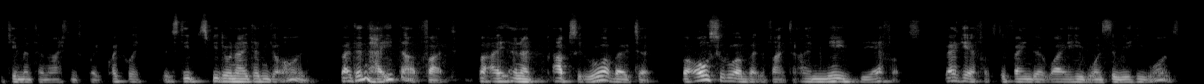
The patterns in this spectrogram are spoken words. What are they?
became internationals quite quickly. But Steve Speedie and I didn't get on. But I didn't hide that fact. But I and I absolutely wrote about it. But also wrote about the fact that I made the efforts big efforts to find out why he was the way he was.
